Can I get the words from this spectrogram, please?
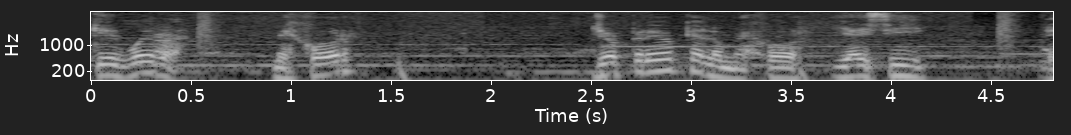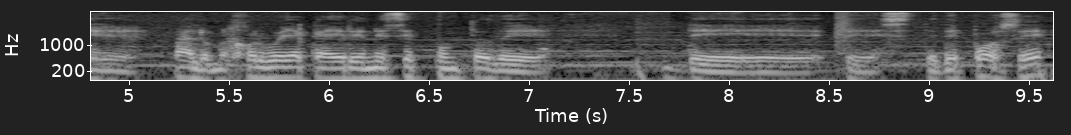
qué hueva. Mejor, yo creo que a lo mejor, y ahí sí, eh, a lo mejor voy a caer en ese punto de, de, este, de pose.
